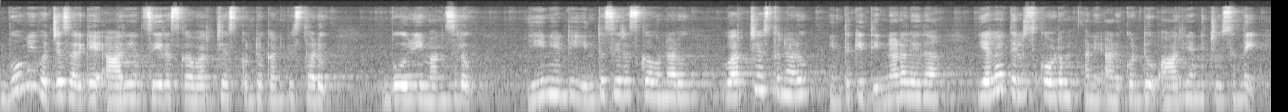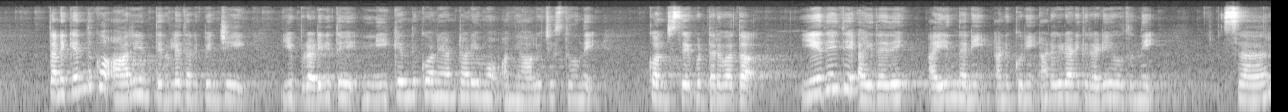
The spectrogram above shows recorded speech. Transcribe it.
భూమి వచ్చేసరికి ఆర్యన్ సీరియస్గా వర్క్ చేసుకుంటూ కనిపిస్తాడు. భూమి మనసులో ఈయనేంటి ఇంత సీరియస్గా ఉన్నాడు? వర్క్ చేస్తున్నాడు? ఇంతకీ తిన్నాడా లేదా? ఎలా తెలుసుకోవడం? అని అనుకుంటూ ఆర్యన్ని చూసింది. తనకెందుకో ఆర్యన్ తినలేదనిపించి ఇప్పుడు అడిగితే నీకెందుకు? అని అంటాడేమో అని ఆలోచిస్తుంది. కొంతసేపటి తర్వాత ఏదైతే ఐదైదే అయిందని అనుకుని అడగడానికి రెడీ అవుతుంది. సార్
